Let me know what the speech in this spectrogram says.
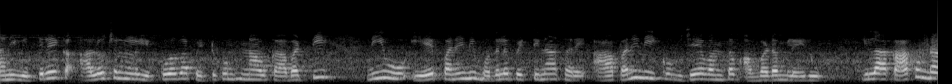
అని వ్యతిరేక ఆలోచనలు ఎక్కువగా పెట్టుకుంటున్నావు కాబట్టి నీవు ఏ పనిని మొదలుపెట్టినా సరే ఆ పని నీకు విజయవంతం అవ్వడం లేదు. ఇలా కాకుండా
